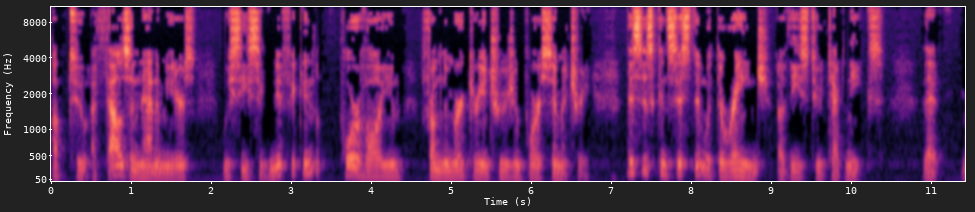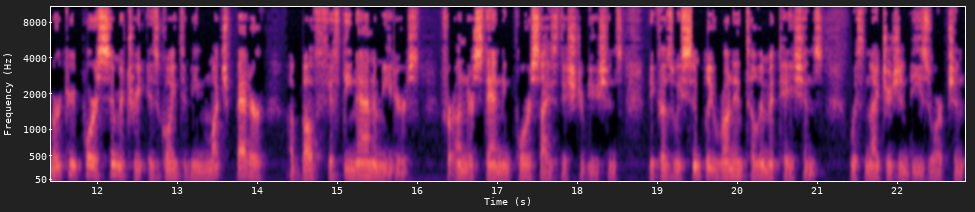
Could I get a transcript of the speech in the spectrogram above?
up to 1000 nanometers, we see significant pore volume from the mercury intrusion porosimetry. This is consistent with the range of these two techniques, that mercury porosimetry is going to be much better above 50 nanometers for understanding pore size distributions because we simply run into limitations with nitrogen desorption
